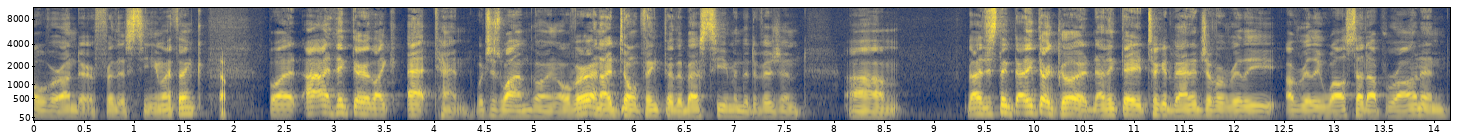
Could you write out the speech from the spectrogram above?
over under for this team. I think. Yep. But I, I think they're like at ten, which is why I'm going over, and I don't think they're the best team in the division. Um, I just think I think they're good. I think they took advantage of a really a really well set up run and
